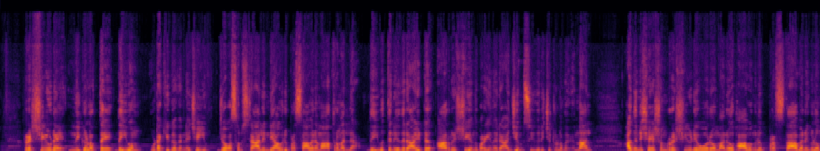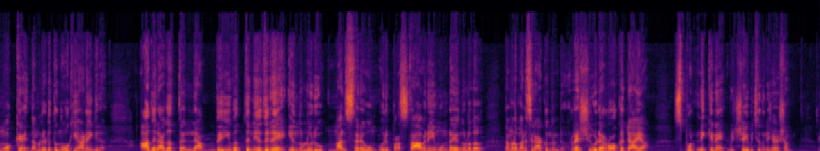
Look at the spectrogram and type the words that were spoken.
റഷ്യയുടെ നികളത്തെ ദൈവം ഉടയ്ക്കുക തന്നെ ചെയ്യും. ജോസഫ് സ്റ്റാലിന്റെ ആ ഒരു പ്രസ്താവന മാത്രമല്ല ദൈവത്തിനെതിരായിട്ട് ആ റഷ്യ എന്ന് പറയുന്ന രാജ്യം സ്വീകരിച്ചിട്ടുള്ളത്. എന്നാൽ അതിനുശേഷം റഷ്യയുടെ ഓരോ മനോഭാവങ്ങളും പ്രസ്താവനകളും ഒക്കെ നമ്മൾ എടുത്തു നോക്കുകയാണെങ്കിൽ അതിനകത്തെല്ലാം ദൈവത്തിനെതിരെ എന്നുള്ളൊരു മത്സരവും ഒരു പ്രസ്താവനയും ഉണ്ട് എന്നുള്ളത് നമ്മൾ മനസ്സിലാക്കുന്നുണ്ട്. റഷ്യയുടെ റോക്കറ്റായ സ്പുട്നിക്കിനെ വിക്ഷേപിച്ചതിന് ശേഷം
